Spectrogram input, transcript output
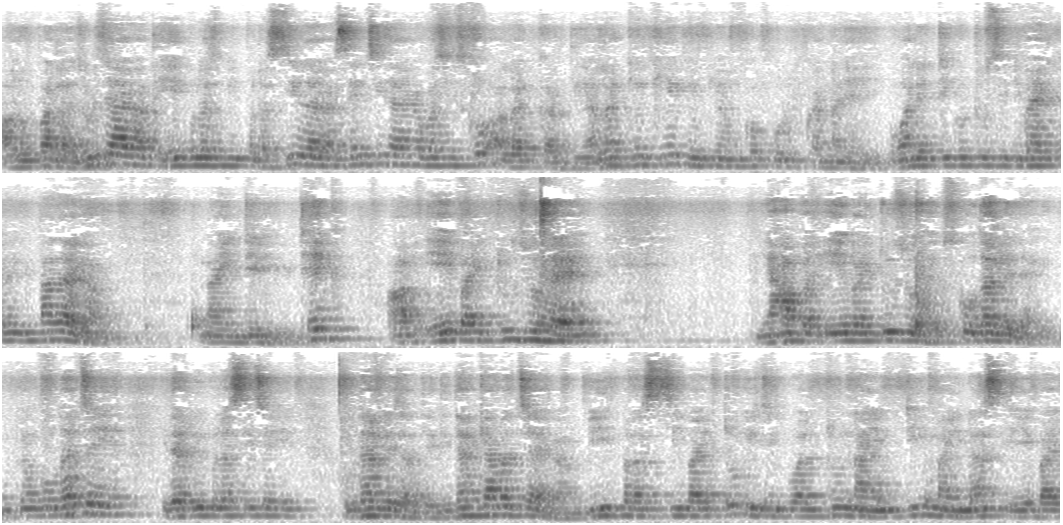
और ऊपर ला जुड़ जाएगा तो A plus B plus C हो जाएगा सेम चीज़ आएगा, बस इसको अलग कर दिया। अलग क्यों किए क्योंकि हमको प्रूफ करना यही। 180 को टू से डिवाइड करेंगे कितना जाएगा? 90 डिग्री ठीक? अब ए बाई टू जो है, यहाँ पर ए बाई टू जो है, उसको उधर ले जाएँगे, क्योंकि हमको उधर चाहिए, इधर बी प्लस सी चाहिए, उधर ले जाते हैं। इधर क्या बच जाएगा? B plus C by two is equal to ninety minus A by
